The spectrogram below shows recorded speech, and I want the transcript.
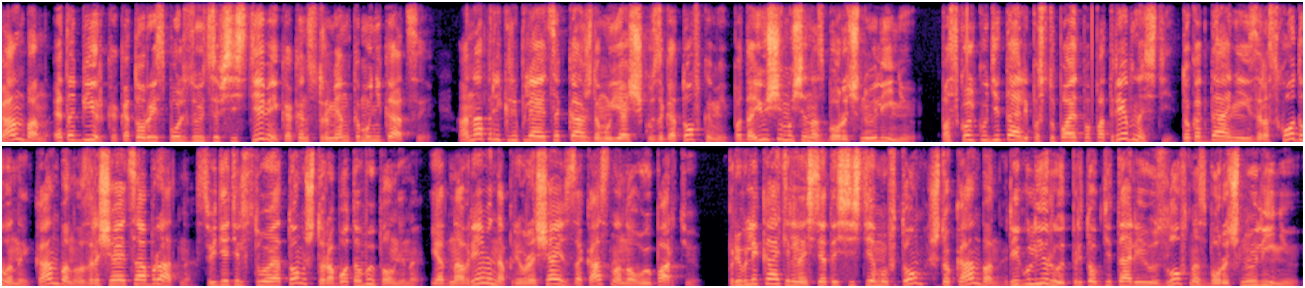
Kanban – это бирка, которая используется в системе как инструмент коммуникации. Она прикрепляется к каждому ящику заготовками, подающемуся на сборочную линию. Поскольку детали поступают по потребности, то когда они израсходованы, Kanban возвращается обратно, свидетельствуя о том, что работа выполнена, и одновременно превращая в заказ на новую партию. Привлекательность этой системы в том, что Kanban регулирует приток деталей и узлов на сборочную линию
